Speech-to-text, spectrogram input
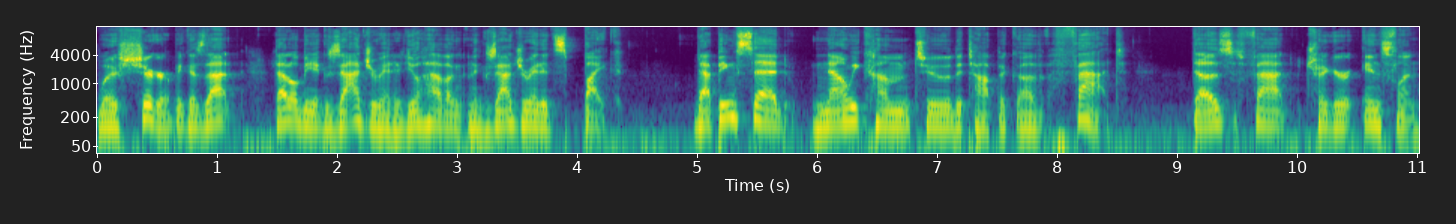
with sugar because that that'll be exaggerated. You'll have an exaggerated spike. That being said, now we come to the topic of fat. Does fat trigger insulin?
